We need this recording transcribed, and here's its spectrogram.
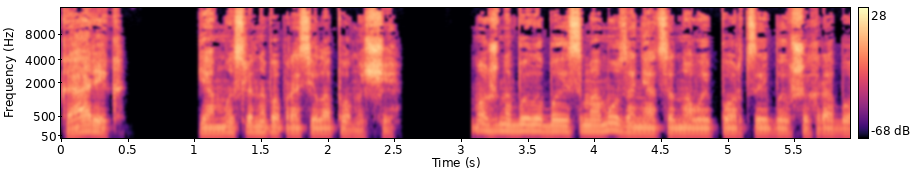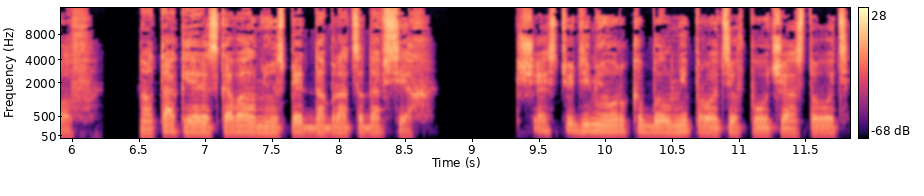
«Карик!» Я мысленно попросил о помощи. Можно было бы и самому заняться новой порцией бывших рабов, но так я рисковал не успеть добраться до всех. К счастью, Демиурка был не против поучаствовать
